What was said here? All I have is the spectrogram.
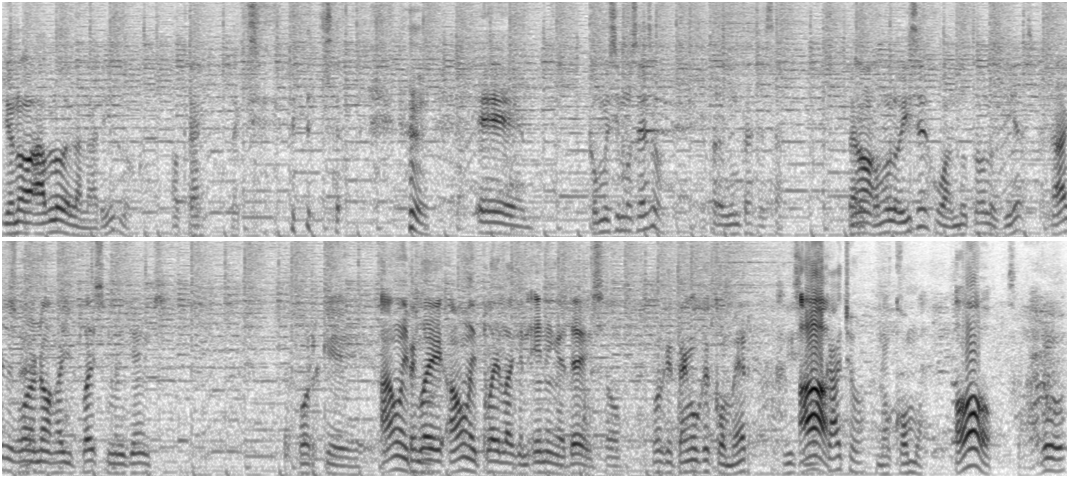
yo no hablo de la nariz, loco. Okay. Eh, ¿Cómo hicimos eso? ¿Qué pregunta es esa? Pero No. ¿Cómo lo hice? Jugando todos los días. I just want to know how you play so many games. Porque, I only Tengo- play I only play like an inning a day, so. porque tengo que comer. Y si Ah. no cacho, no como. Oh, Claro.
